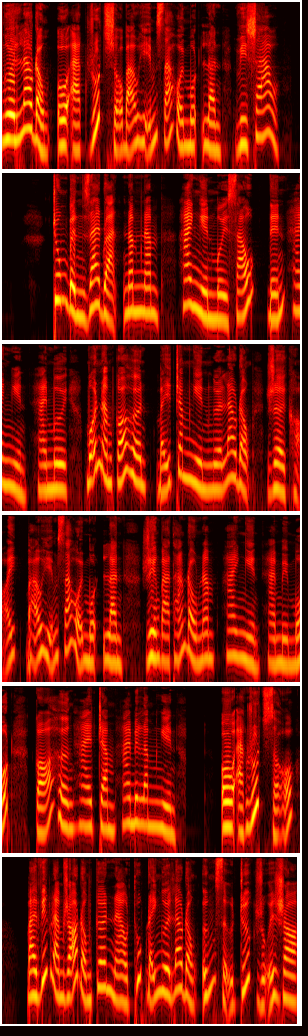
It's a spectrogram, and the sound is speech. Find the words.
người lao động ồ ạt rút sổ bảo hiểm xã hội một lần. Vì sao? Trung bình giai đoạn 5 năm 2016 đến 2020, mỗi năm có hơn 700.000 người lao động rời khỏi bảo hiểm xã hội một lần. Riêng 3 tháng đầu năm 2021 có hơn 225.000 ồ ạt rút sổ. Bài viết làm rõ động cơ nào thúc đẩy người lao động ứng xử trước rủi ro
